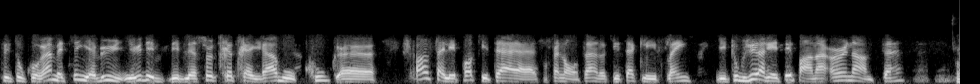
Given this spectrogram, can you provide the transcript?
tu es au courant, mais tu sais, il y a eu, il y a eu des, des blessures très, très graves au cou. Euh, je pense qu'à l'époque, il était à- ça fait longtemps, qu'il était avec les Flames. Il est obligé d'arrêter pendant un an de temps. Je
